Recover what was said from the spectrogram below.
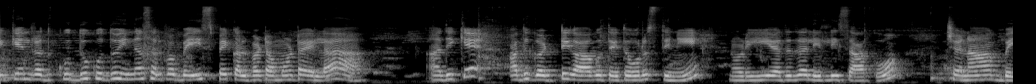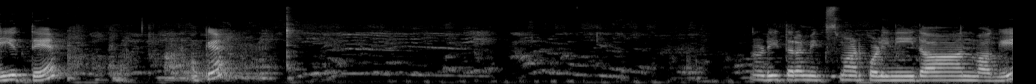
ಏಕೆಂದ್ರೆ ಅದು ಕುದ್ದು ಕುದ್ದು ಇನ್ನೂ ಸ್ವಲ್ಪ ಬೇಯಿಸ್ಬೇಕಲ್ವ ಟೊಮೊಟೊ ಎಲ್ಲ? ಅದಕ್ಕೆ ಅದು ಗಟ್ಟಿಗೆ ಆಗುತ್ತೆ ತೋರಿಸ್ತೀನಿ. ನೋಡಿ, ಈ ಅದದಲ್ಲಿ ಇರಲಿ ಸಾಕು. ಚೆನ್ನಾಗಿ ಬೇಯುತ್ತೆ. ಓಕೆ ನೋಡಿ, ಈ ಥರ ಮಿಕ್ಸ್ ಮಾಡ್ಕೊಳ್ಳಿ ನಿಧಾನವಾಗಿ.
